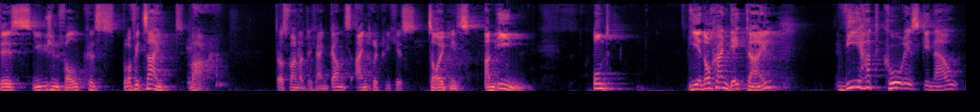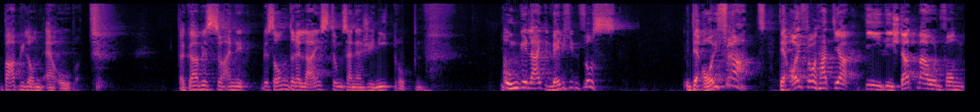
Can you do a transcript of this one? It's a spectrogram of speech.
des jüdischen Volkes prophezeit war. Das war natürlich ein ganz eindrückliches Zeugnis an ihn. Und hier noch ein Detail. Wie hat Chores genau Babylon erobert? Da gab es so eine besondere Leistung seiner Genietruppen. Umgeleitet welchen Fluss? Der Euphrat. Der Euphrat hat ja die, die Stadtmauern von,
